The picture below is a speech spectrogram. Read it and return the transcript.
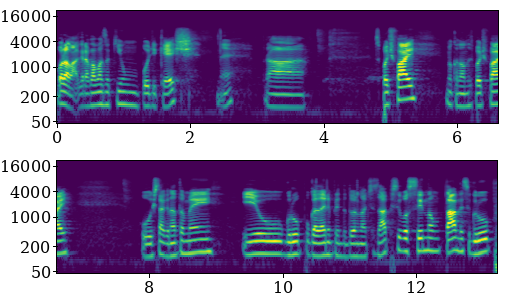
Bora lá, gravar mais aqui um podcast, né? Pra Spotify, meu canal no Spotify, o Instagram também e o grupo Galera Empreendedora no WhatsApp. Se você não tá nesse grupo,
